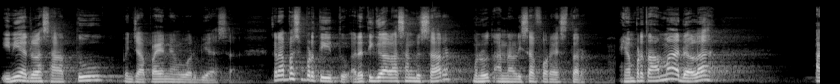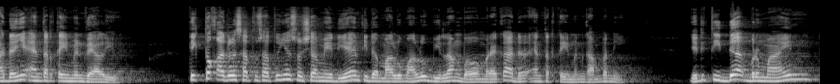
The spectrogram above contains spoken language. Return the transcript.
Ini adalah satu pencapaian yang luar biasa. Kenapa seperti itu? Ada tiga alasan besar menurut analisa Forrester. Yang pertama adalah adanya entertainment value. TikTok adalah satu-satunya sosial media yang tidak malu-malu bilang bahwa mereka adalah entertainment company. Jadi tidak bermain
